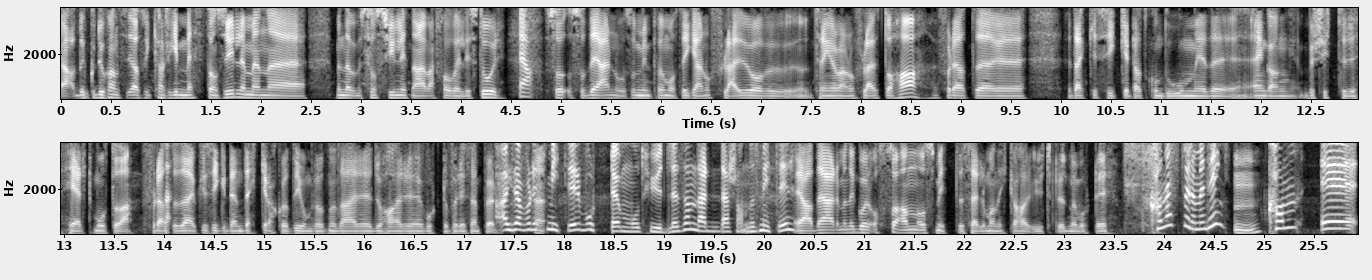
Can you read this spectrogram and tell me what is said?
ja du, du kan altså, Kanskje ikke mest sannsynlig, men, eh, men det, sannsynligheten er i hvert fall veldig stor. Ja. Så, så det er noe som på en måte ikke er noe flau og trenger å være noe flaut å ha. For det er ikke sikkert at kondom i det en gang beskytter helt mot det. For det er jo ikke sikkert den dekker akkurat de områdene der du har vorte, f.eks. Ja, for det smitter vorte mot hud, liksom? Det er, det er sånn det smitter? Ja, det er det, men det går også an å smitte selv om man ikke har utbrudd med vorter. Kan jeg spørre om en ting? Mm. Kan, eh,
